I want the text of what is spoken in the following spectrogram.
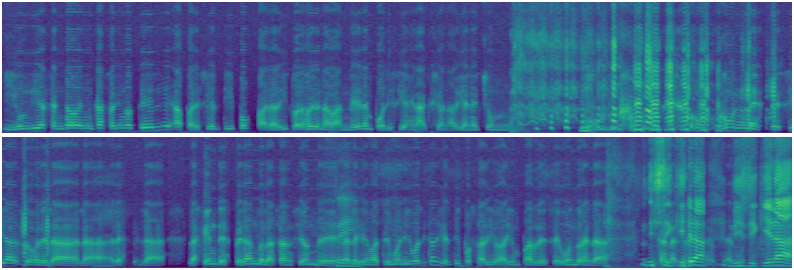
Y un día sentado en mi casa viendo tele, apareció el tipo paradito al lado de una bandera en Policías en Acción. Habían hecho un, un, un- un especial sobre la, la, la- la- gente esperando la sanción de Sí. la ley de matrimonio igualitario y el tipo salió ahí un par de segundos en la... Ni siquiera, 13, ni siquiera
